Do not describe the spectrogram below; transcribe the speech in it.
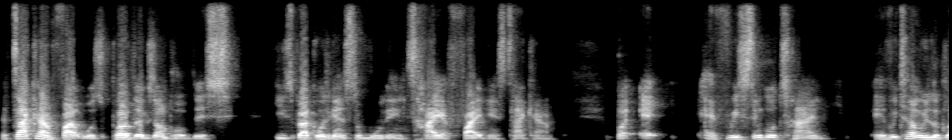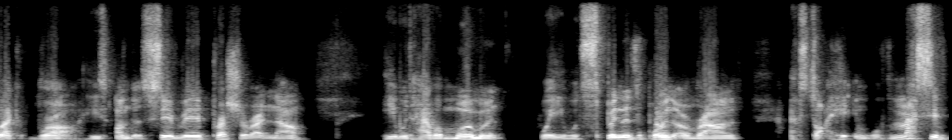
The Takam fight was a perfect example of this. He's back was against the wall the entire fight against Takam, but every single time, every time we look like raw, he's under severe pressure right now. He would have a moment where he would spin his opponent around and start hitting with massive,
